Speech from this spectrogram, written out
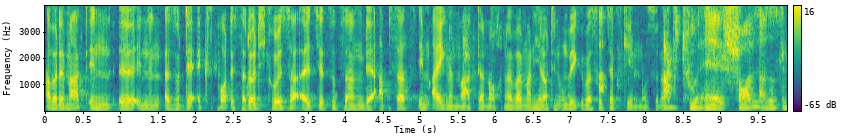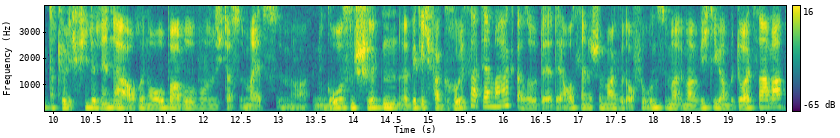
Aber der Markt in, äh, in, also der Export ist da deutlich größer als jetzt sozusagen der Absatz im eigenen Markt da noch, ne? weil man hier noch den Umweg übers Rezept gehen muss, oder? Aktuell schon. Also es gibt natürlich viele Länder, auch in Europa, wo, wo sich das immer jetzt immer in großen Schritten äh, wirklich vergrößert, der Markt. Also der, der ausländische Markt wird auch für uns immer, immer wichtiger und bedeutsamer.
